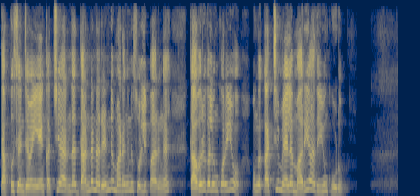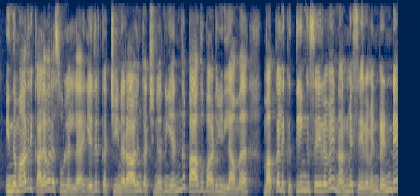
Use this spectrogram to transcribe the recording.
தப்பு செஞ்சவன் என் கட்சியாக இருந்தால் தண்டனை ரெண்டு மடங்குன்னு சொல்லி பாருங்க. தவறுகளும் குறையும். உங்கள் கட்சி மேலே மரியாதையும் கூடும். இந்த மாதிரி கலவர சூழலில் எதிர்க்கட்சியினர் ஆளுங்கட்சியினர்னு எந்த பாகுபாடும் இல்லாமல் மக்களுக்கு தீங்கு செய்கிறவன் நன்மை செய்கிறவன் ரெண்டே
